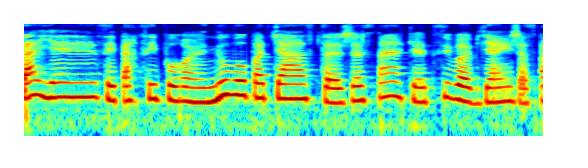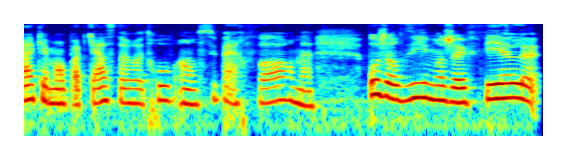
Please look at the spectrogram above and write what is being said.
Ça y est, c'est parti pour un nouveau podcast. J'espère que tu vas bien. J'espère que mon podcast te retrouve en super forme. Aujourd'hui, moi, je file.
